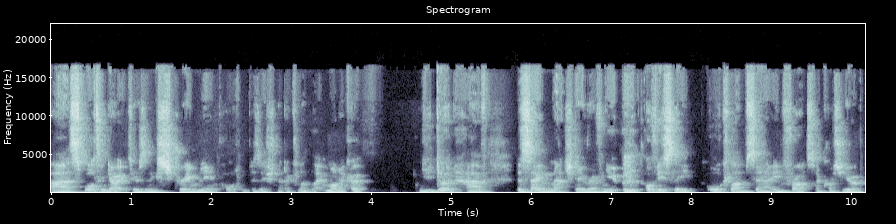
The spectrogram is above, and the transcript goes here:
Uh, sporting director is an extremely important position at a club like Monaco. You don't have the same match day revenue. Obviously, all clubs uh, in France and across Europe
